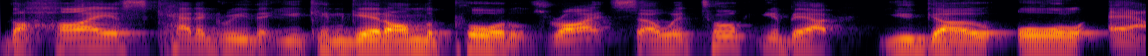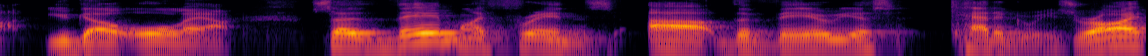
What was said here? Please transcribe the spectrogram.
the highest category that you can get on the portals, right? So we're talking about you go all out. You go all out. So there, my friends, are the various categories, right?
